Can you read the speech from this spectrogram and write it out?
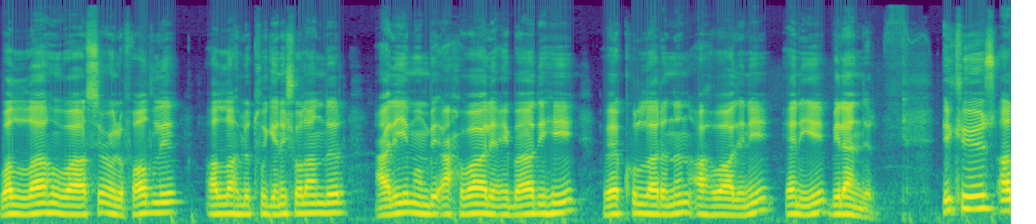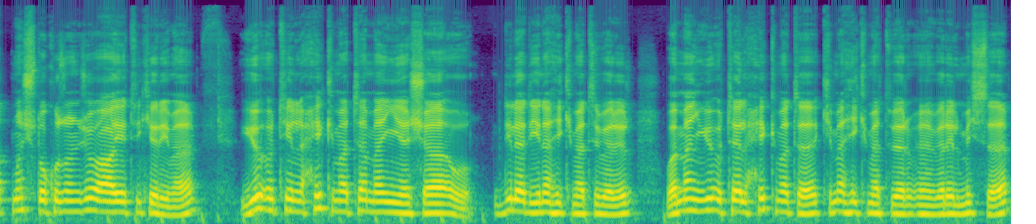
Vallahu vasi'ul fadli. Allah lütfu geniş olandır. Alimun bi ahvali ibadihi ve kullarının ahvalini en iyi bilendir. 269. ayeti kerime Yu'til hikmete men yeşâ'u Dilediğine hikmeti verir. Ve men yu'tel hikmete kime hikmet ver, e, verilmişse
